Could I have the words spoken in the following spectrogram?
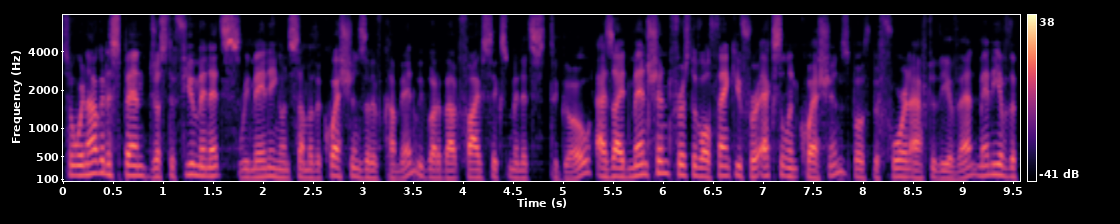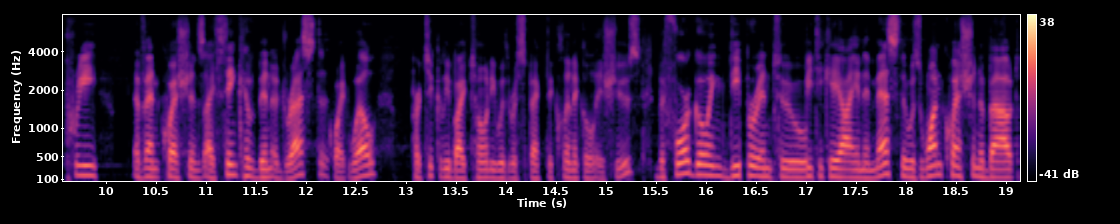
So we're now going to spend just a few minutes remaining on some of the questions that have come in. We've got about five, six minutes to go. As I'd mentioned, first of all, thank you for excellent questions, both before and after the event. Many of the pre event questions I think have been addressed quite well, particularly by Tony with respect to clinical issues. Before going deeper into BTKI and MS, there was one question about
